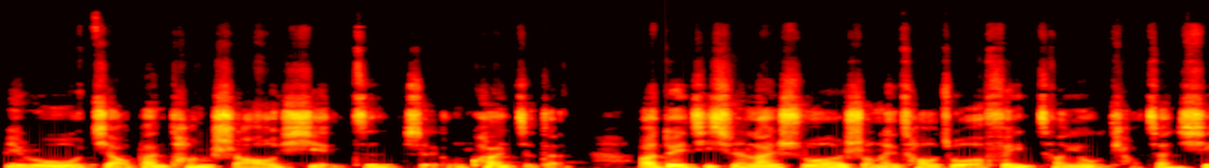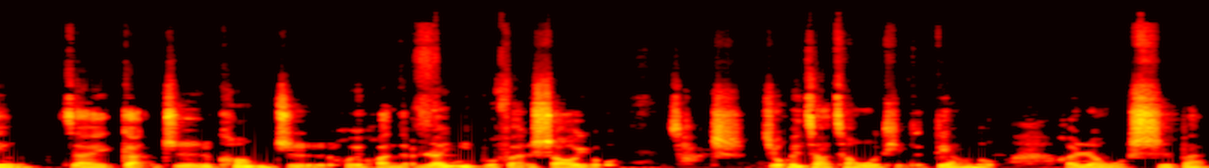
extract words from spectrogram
比如搅拌汤勺、写字、使用筷子等，而对机器人来说，手内操作非常有挑战性。在感知、控制、回环的任意部分稍有差池，就会造成物体的掉落和任务失败。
